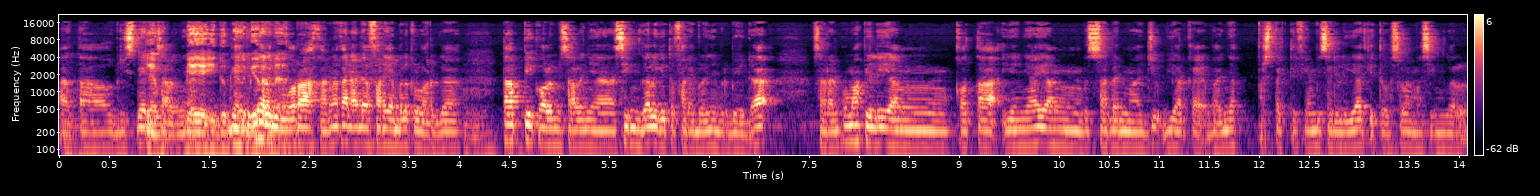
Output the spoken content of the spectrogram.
atau Brisbane Ya, misalnya. biaya hidupnya Biaya lebih hidupnya lebih murah karena kan ada variabel keluarga. Tapi kalau misalnya single gitu variabelnya berbeda, saranku mah pilih yang kota ianya yang besar dan maju biar kayak banyak perspektif yang bisa dilihat gitu selama single.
